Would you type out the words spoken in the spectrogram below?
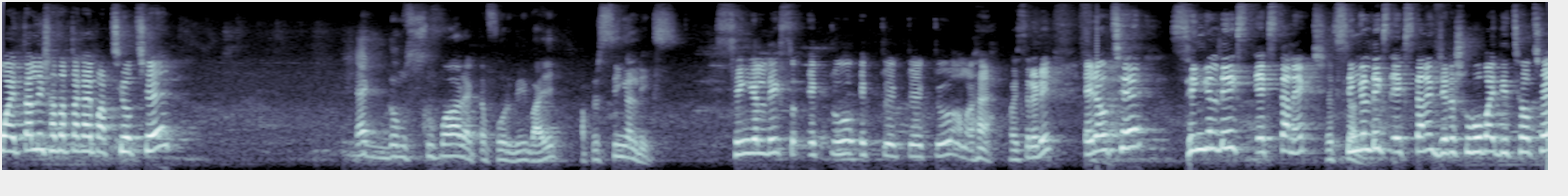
পঁয়তাল্লিশ হাজার টাকায় পাচ্ছি হচ্ছে একদম সুপার একটা ফোর বি বাইক আপনার সিঙ্গেল ডিস্ক সিঙ্গেল ডিস্ক একটু একটু একটু একটু আমার হ্যাঁ হয়েছে রেডি এটা হচ্ছে single disc X connect single disc X connect যেটা শুভ ভাই দিচ্ছে হচ্ছে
